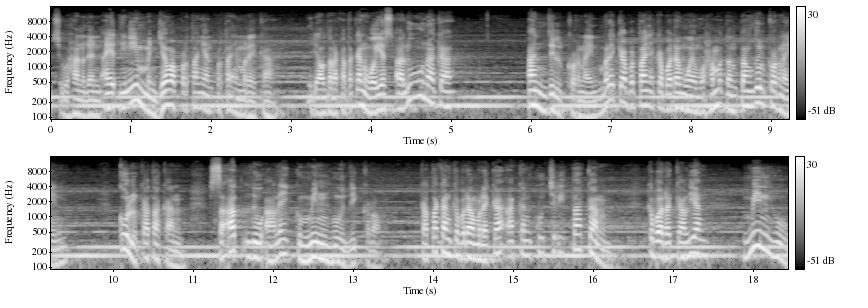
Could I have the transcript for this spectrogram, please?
Subhanallah dan ayat ini menjawab pertanyaan-pertanyaan mereka. Jadi Allah katakan wa yas'alunaka an Dzulqarnain. Mereka bertanya kepada Muhammad tentang Dzulqarnain. Kul katakan saat lu alaikum minhu dzikra. Katakan kepada mereka akan kuceritakan kepada kalian minhu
